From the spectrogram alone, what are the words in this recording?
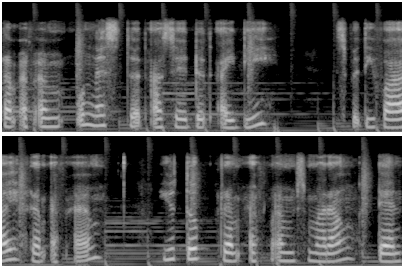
remfmunes.ac.id, Spotify remfm, YouTube remfm Semarang, dan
